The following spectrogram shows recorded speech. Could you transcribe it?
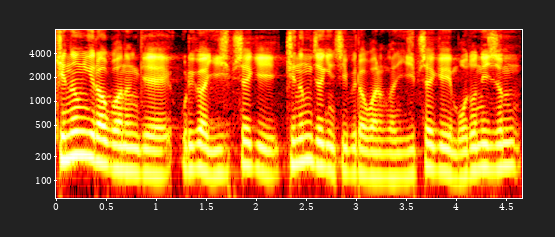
기능이라고 하는 게 우리가 20세기 기능적인 집이라고 하는 건 20세기 모더니즘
